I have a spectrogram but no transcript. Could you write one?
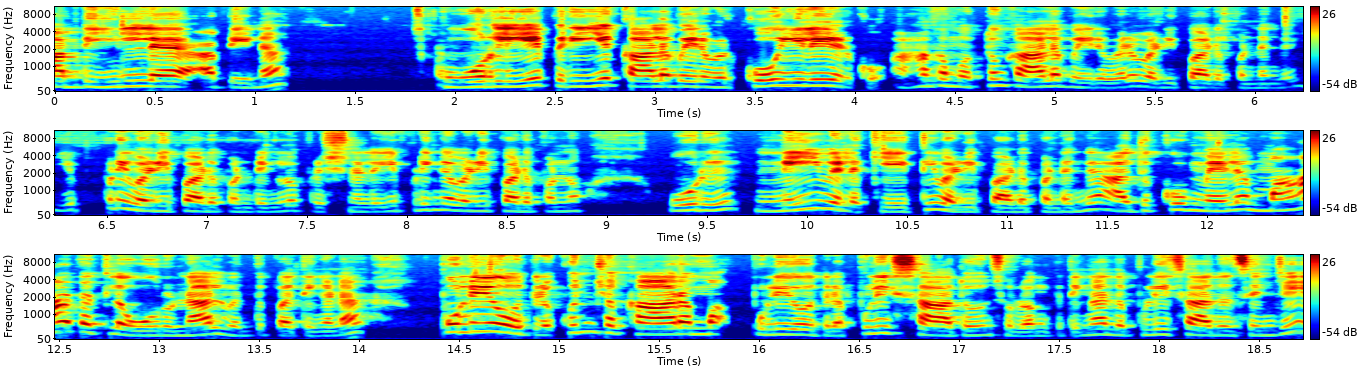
அப்படி இல்லை அப்படின்னா ஊர்லயே பெரிய காலபைரவர் கோயிலே இருக்கும். ஆக மொத்தம் காலபைரவரை வழிபாடு பண்ணுங்க. எப்படி வழிபாடு பண்றீங்களோ பிரச்சனை இல்லை. எப்படிங்க வழிபாடு பண்ணும் ஒரு நெய் விளக்கு ஏத்தி வழிபாடு பண்ணுங்க. அதுக்கும் மேல மாதத்துல ஒரு நாள் வந்து பாத்தீங்கன்னா புளியோதரை கொஞ்சம் காரமா புளியோதரை புளி சாதம்னு சொல்லுவாங்க பாத்தீங்கன்னா அந்த புளி சாதம் செஞ்சு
